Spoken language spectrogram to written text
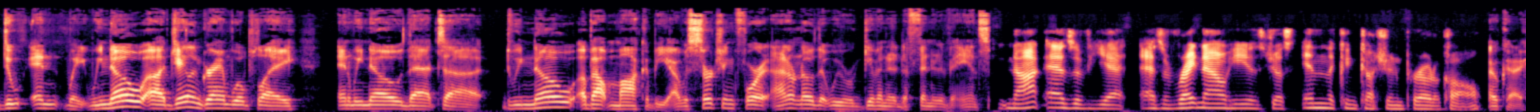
do and wait, we know uh, Jalen Graham will play and we know that. Uh, do we know about Mockobee? I was searching for it. I don't know that we were given a definitive answer. Not as of yet. As of right now, he is just in the concussion protocol. Okay,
